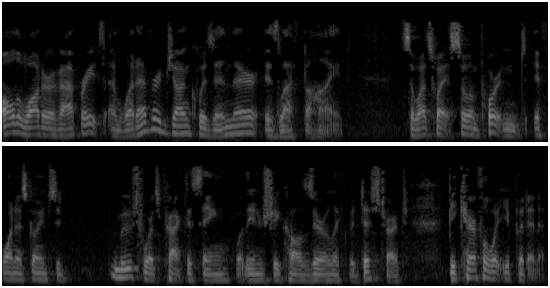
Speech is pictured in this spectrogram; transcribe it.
all the water evaporates, and whatever junk was in there is left behind. So that's why it's so important if one is going to move towards practicing what the industry calls zero liquid discharge. Be careful what you put in it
